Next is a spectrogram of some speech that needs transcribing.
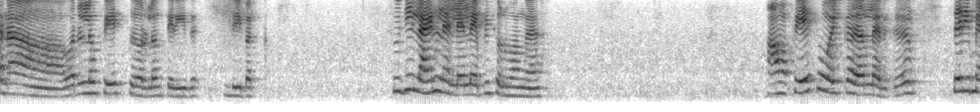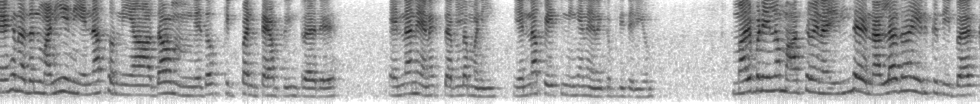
ஆனால் ஓரளவு ஃபேஸ் ஓரளவு தெரியுது தீபக். சுஜி லைனில் இல்லை இல்லை எப்படி சொல்லுவாங்க? ஆமாம் ஃபேஸும் ஒயிட் கலரில் இருக்குது சரி மேகநாதன் மணியை நீ என்ன சொன்னியா? அதான் ஏதோ கிட் பண்ணிட்டேன் அப்படின்றாரு. என்னன்னு எனக்கு தெரில மணி. என்ன பேசுனீங்கன்னு எனக்கு எப்படி தெரியும்? மறுபடியெல்லாம் மாற்ற வேணாம். இல்லை நல்லா தான் இருக்குது தீபக்.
